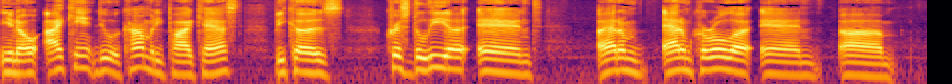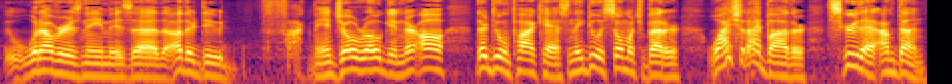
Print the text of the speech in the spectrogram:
You know, I can't do a comedy podcast because Chris D'Elia and Adam Adam Carolla and um, whatever his name is, uh, the other dude, fuck man, Joe Rogan. They're all they're doing podcasts and they do it so much better. Why should I bother? Screw that. I'm done.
